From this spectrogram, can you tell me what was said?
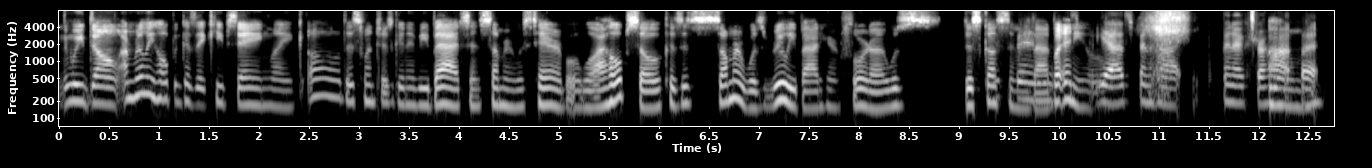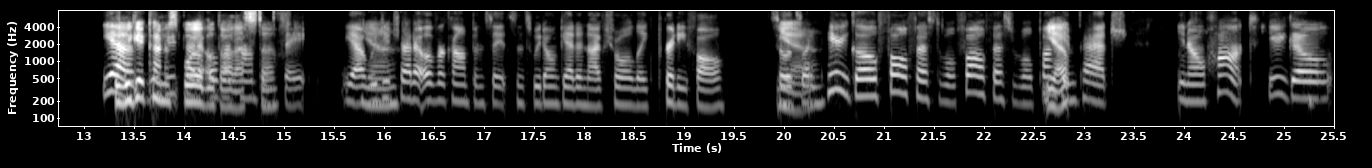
we don't. I'm really hoping because they keep saying like, "Oh, this winter's gonna be bad since summer was terrible." Well, I hope so because it's summer was really bad here in Florida. It was disgustingly bad. But anywho, yeah, it's been hot. It's been extra hot, um, but yeah, but we get kind of do try to spoiled with all that stuff. overcompensate. Yeah, we do try to overcompensate since we don't get an actual like pretty fall. So it's like, here you go, fall festival, fall festival, yep, pumpkin patch, you know, haunt. Here you go.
